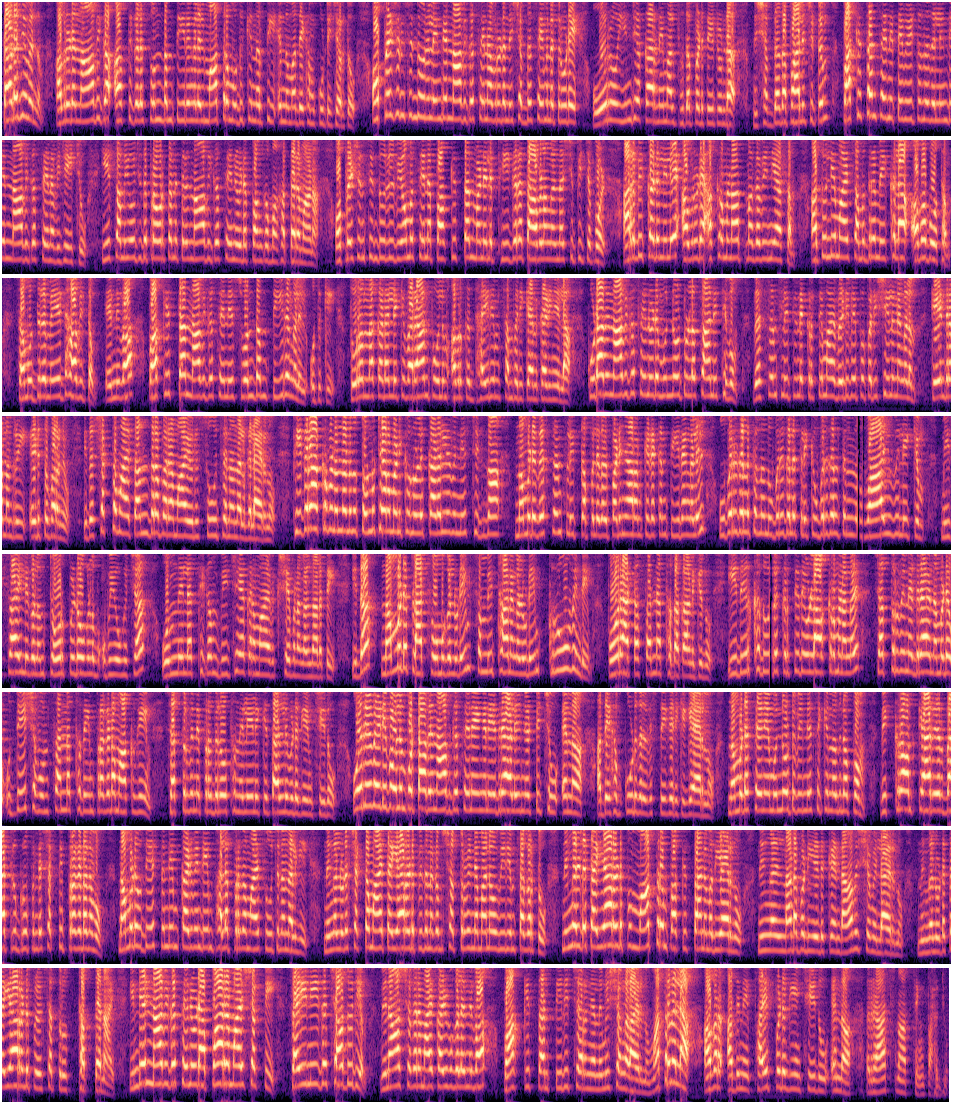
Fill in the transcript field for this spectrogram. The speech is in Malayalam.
തടഞ്ഞുവെന്നും അവരുടെ നാവിക ആസ്തികളെ സ്വന്തം തീരങ്ങളിൽ മാത്രം ഒതുക്കി നിർത്തി എന്നും അദ്ദേഹം കൂട്ടിച്ചേർത്തു. ഓപ്പറേഷൻ സിന്ധൂരിൽ ഇന്ത്യൻ നാവികസേന അവരുടെ നിശബ്ദ സേവനത്തിലൂടെ ഓരോ ഇന്ത്യക്കാരനെയും അത്ഭുതപ്പെടുത്തിയിട്ടുണ്ട്. നിശബ്ദത പാലിച്ചിട്ടും പാകിസ്ഥാൻ സൈന്യത്തെ വീഴ്ത്തുന്നതിൽ ഇന്ത്യൻ നാവികസേന വിജയിച്ചു. ഈ സംയോജിത പ്രവർത്തനത്തിൽ നാവികസേനയുടെ പങ്ക് മഹത്തരമാണ്. ഓപ്പറേഷൻ സിന്ധൂരിൽ വ്യോമസേന പാകിസ്ഥാൻ മണ്ണിലെ ഭീകര താവളങ്ങൾ നശിപ്പിച്ചപ്പോൾ അറബിക്കടലിലെ അവരുടെ ആക്രമണാത്മക വിന്യാസം അതുല്യമായ സമുദ്രമേഖല അവബോധം സമുദ്ര മേധാവിത്വം എന്നിവ പാകിസ്ഥാൻ നാവികസേനയെ സ്വന്തം തീരങ്ങളിൽ ഒതുക്കി. തുറന്ന കടലിലേക്ക് വരാൻ പോലും അവർക്ക് ധൈര്യം സംഭരിക്കാൻ കഴിഞ്ഞില്ല. കൂടാതെ നാവികസേനയുടെ മുന്നോട്ടുള്ള സാന്നിധ്യവും വെസ്റ്റേൺ ഫ്ലീറ്റിന്റെ കൃത്യമായ വെടിവയ്പ് പരിശീലനങ്ങളും കേന്ദ്രമന്ത്രി എടുത്തു പറഞ്ഞു. ഇത് ശക്തമായ തന്ത്രപരമായ ഒരു സൂചന നൽകലായിരുന്നു. ഭീകരാക്രമണം നടന്ന തൊണ്ണൂറ്റിയാറ് മണിക്കൂറിനുള്ളിൽ കടലിൽ വിന്യസിച്ചിരുന്ന നമ്മുടെ വെസ്റ്റേൺ ഫ്ലീറ്റ് കപ്പലുകൾ പടിഞ്ഞാറൻ കിഴക്കൻ തീരങ്ങളിൽ ഉപരിതലത്തിൽ നിന്ന് ഉപരിതലത്തിലേക്ക് ഉപരിതലത്തിൽ നിന്ന് വായുവിലേക്കും മിസൈലുകളും ടോർപിഡോകളും ഉപയോഗിച്ച് ഒന്നിലധികം വിജയകരമായ വിക്ഷേപണങ്ങൾ നടത്തി. ഇത് നമ്മുടെ പ്ലാറ്റ്ഫോമുകളുടെയും സംവിധാനങ്ങളുടെയും ക്രൂവിന്റെയും പോരാട്ട സന്നദ്ധത കാണിക്കുന്നു. ഈ ദീർഘദൂര കൃത്യതയുള്ള ആക്രമണങ്ങൾ ശത്രുവിനെതിരായ നമ്മുടെ ഉദ്ദേശവും സന്നദ്ധതയും പ്രകടമാക്കുകയും ശത്രുവിനെ പ്രതിരോധ നിലയിലേക്ക് തള്ളിവിടുകയും ചെയ്തു. ഒരു വെടി പോലും പൊട്ടാതെ നാവികസേന എങ്ങനെ എതിരാളിയെ ഞെട്ടിച്ചു എന്ന് അദ്ദേഹം കൂടുതൽ വിശദീകരിക്കുകയായിരുന്നു. നമ്മുടെ സേനയെ മുന്നോട്ട് വിന്യസിക്കുന്നതിനൊപ്പം വിക്രാന്ത് കാരിയർ ബാറ്റിൽ ഗ്രൂപ്പിന്റെ ശക്തി പ്രകടനവും നമ്മുടെ ഉദ്ദേശത്തിന്റെയും കഴിവിന്റെയും ഫലപ്രദമായ സൂചന നൽകി. നിങ്ങളുടെ ശക്തമായ തയ്യാറെടുപ്പ് ഇതിനകം ശത്രുവിന്റെ മനോവീര്യം തകർത്തു. നിങ്ങളുടെ തയ്യാറെടുപ്പ് മാത്രം പാകിസ്ഥാന് മതിയായിരുന്നു. നിങ്ങൾ നടപടിയെടുക്കേണ്ട ആവശ്യമില്ലായിരുന്നു. നിങ്ങളുടെ തയ്യാറെടുപ്പിൽ ശത്രു സ്തബ്ധനായി ഇന്ത്യൻ നാവികസേനയുടെ അപാരമായ ശക്തി സൈനിക ചാതുര്യം വിനാശകരമായ കഴിവുകൾ എന്നിവ പാകിസ്ഥാൻ തിരിച്ചറിഞ്ഞ നിമിഷങ്ങളായിരുന്നു. മാത്രമല്ല അവർ അതിനെ ഭയപ്പെടുകയും ചെയ്തു എന്ന് രാജ്നാഥ് സിംഗ് പറഞ്ഞു.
